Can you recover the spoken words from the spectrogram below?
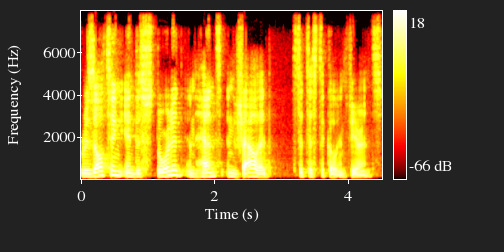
resulting in distorted and hence invalid statistical inference.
